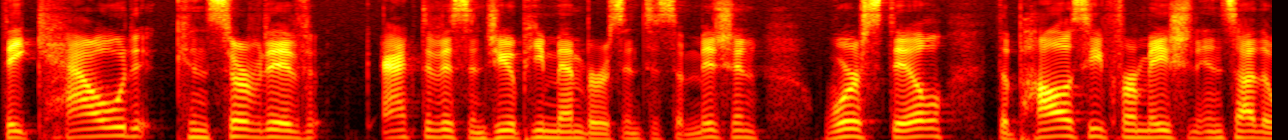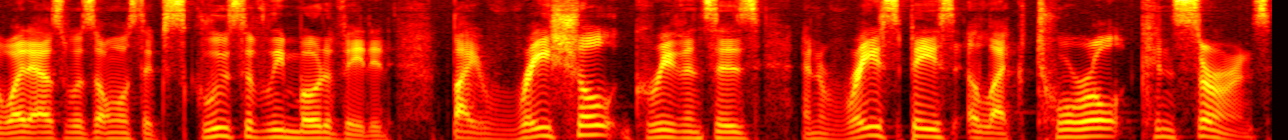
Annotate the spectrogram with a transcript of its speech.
They cowed conservative activists and GOP members into submission. Worse still, the policy formation inside the White House was almost exclusively motivated by racial grievances and race based electoral concerns.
